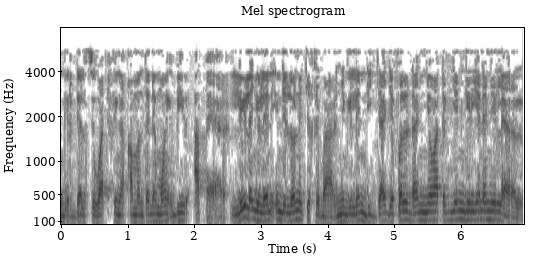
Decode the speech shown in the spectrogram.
ngir del si wàcc fi nga xamante ne mooy biir APR. Lii la ñu leen indiloon ci xibaar ñu ngi leen di jaajëfal dañ ñëwaat ak yéen ngir yeneen yi leeral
